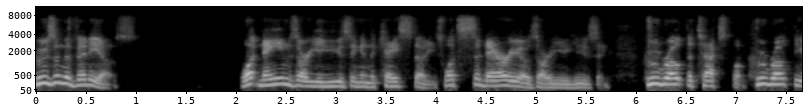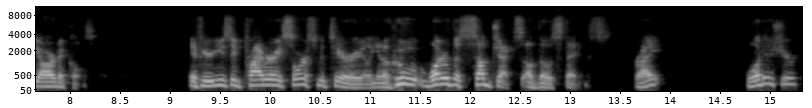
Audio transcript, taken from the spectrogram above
Who's in the videos? What names are you using in the case studies? What scenarios are you using? Who wrote the textbook? Who wrote the articles? If you're using primary source material, you know, who, what are the subjects of those things, right? What is your,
